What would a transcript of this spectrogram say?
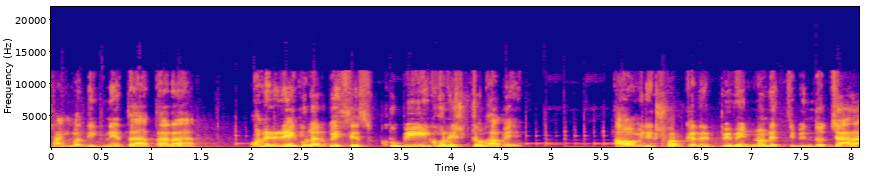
সাংবাদিক নেতা, তারা অনেক রেগুলার বেসিস খুবই ঘনিষ্ঠভাবে আওয়ামী লীগ সরকারের বিভিন্ন নেতৃবৃন্দ, যারা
